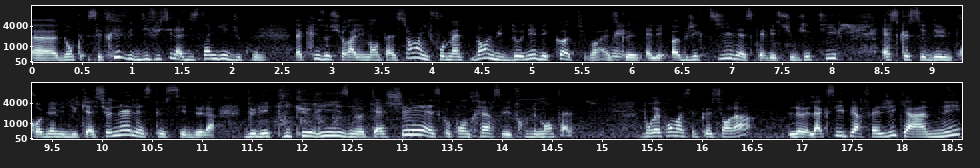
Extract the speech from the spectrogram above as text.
Euh, donc c'est très difficile à distinguer du coup. La crise de suralimentation, il faut maintenant lui donner des codes, tu vois. Est-ce Oui. qu'elle est objective? Est-ce qu'elle est subjective? Est-ce que c'est des problèmes éducationnels Est-ce que c'est de la de l'épicurisme caché? Est-ce qu'au contraire c'est des troubles mentaux? Pour répondre à cette question-là, le- l'accès hyperphagique a amené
